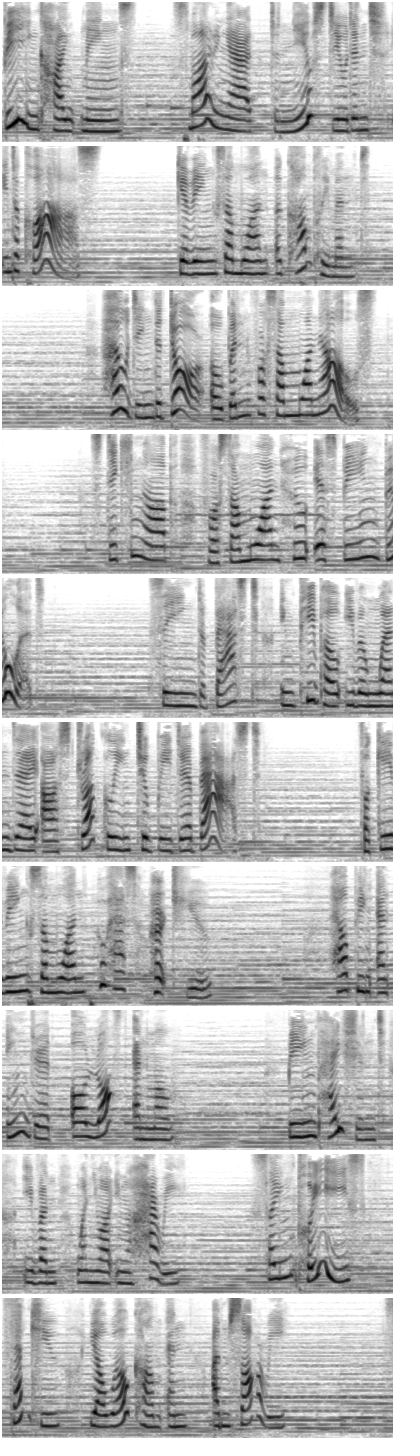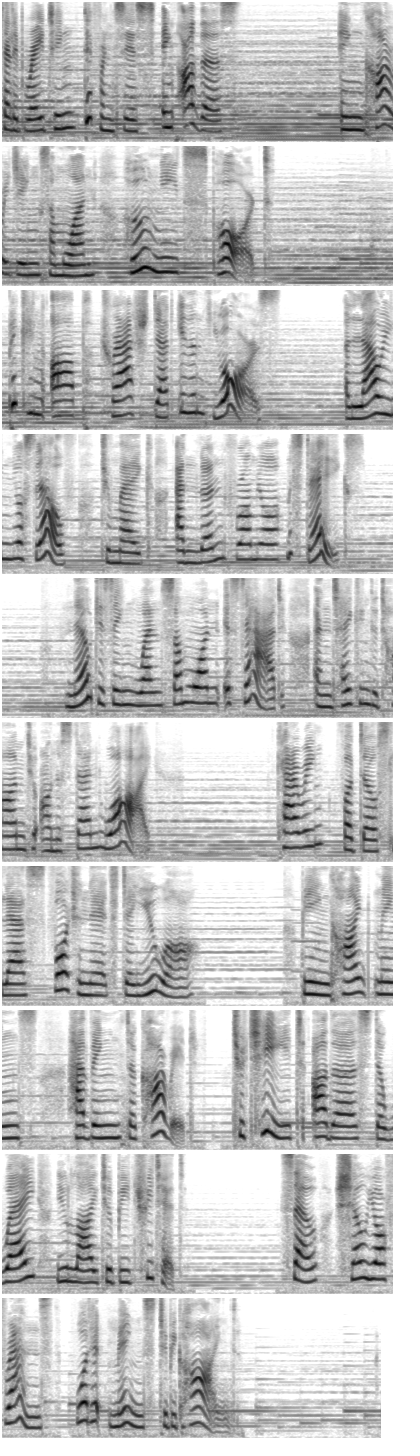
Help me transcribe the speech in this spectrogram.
Being kind means smiling at the new student in the class, giving someone a compliment, holding the door open for someone else, sticking up for someone who is being bullied, seeing the best in people even when they are struggling to be their best forgiving someone who has hurt you, helping an injured or lost animal, being patient even when you are in a hurry, saying please, thank you, you're welcome, and I'm sorry, celebrating differences in others. Encouraging someone who needs support picking up trash that isn't yours, allowing yourself to make and learn from your mistakes, noticing when someone is sad and taking the time to understand why, caring for those less fortunate than you are. Being kind means having the courage to treat others the way you like to be treated. So, show your friends what it means to be kind.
